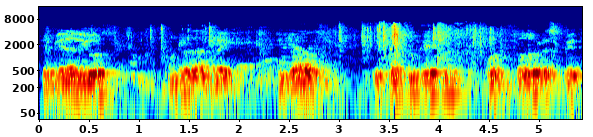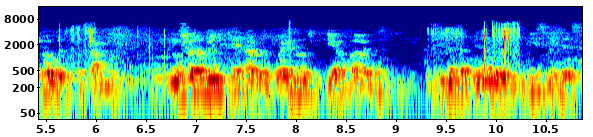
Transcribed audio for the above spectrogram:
temer a Dios, honrar al Rey, criados, estar sujetos con todo respeto a vuestros amos no solamente a los buenos y afables, sino también a los difíciles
